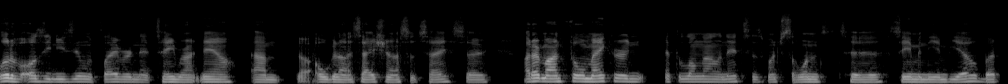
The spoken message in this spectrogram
lot of Aussie New Zealand flavour in that team right now. Um, organisation, I should say. So I don't mind Thon Maker in at the Long Island Nets as much as I wanted to see him in the NBL, but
